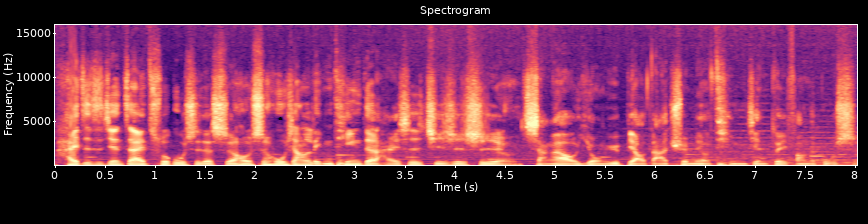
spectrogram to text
孩子之间在说故事的时候是互相聆听的，还是其实是想要勇于表达却没有听见对方的故事？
